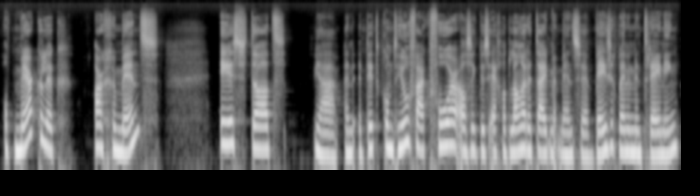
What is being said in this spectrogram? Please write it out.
opmerkelijk argument is dat, ja, en dit komt heel vaak voor als ik dus echt wat langere tijd met mensen bezig ben in een training.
